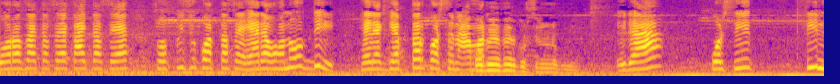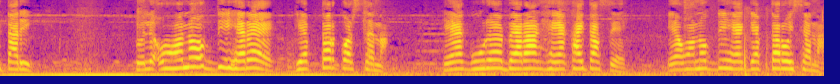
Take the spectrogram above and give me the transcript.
গড়া যাইতেছে খাইতেছে সব কিছু করতেছে হেরে অব্দি হেরে গ্রেপ্তার করছে না আমার। এটা করছি তিন তারিখ। তাহলে ওহন অব্দি হেরে গ্রেপ্তার করছে না। হে গুড়ে বেড়া হে খাইতাছে। এখন অব্দি হে গ্রেপ্তার হইছে না।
